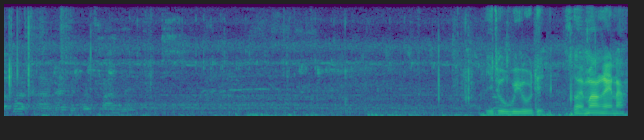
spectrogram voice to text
รับน้ำหนักคานได้เป็นตันๆเลย นี่ดูวิวดิ สวยมากเลยนะ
